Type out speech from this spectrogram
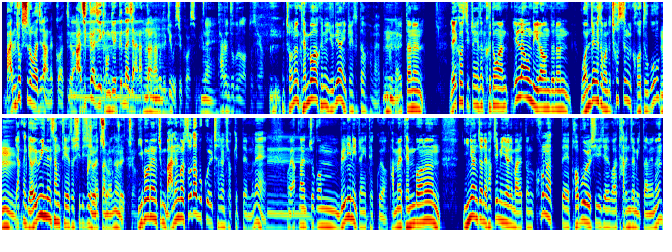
만족스러워하지는 않을 것 같아요. 음. 아직까지 경기는 끝나지 않았다라고 음. 느끼고 있을 것 같습니다. 네. 다른 두 분은 어떠세요? 저는 덴버가 그냥 유리한 입장에 섰다고 봅니다. 음. 일단은 레이커스 입장에서는 그동안 1라운드, 2라운드는 원정에서 먼저 첫 승을 거두고 음. 약간 여유 있는 상태에서 시리즈를 그렇죠, 임했다면은 그랬죠. 이번에는 좀 많은 걸 쏟아붓고 1차전을 졌기 때문에 음. 어, 약간 조금 밀리는 입장이 됐고요. 반면에 덴버는 2년 전에 박재민 위원이 말했던 그 코로나 때 버블 시리즈와 다른 점이 있다면은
